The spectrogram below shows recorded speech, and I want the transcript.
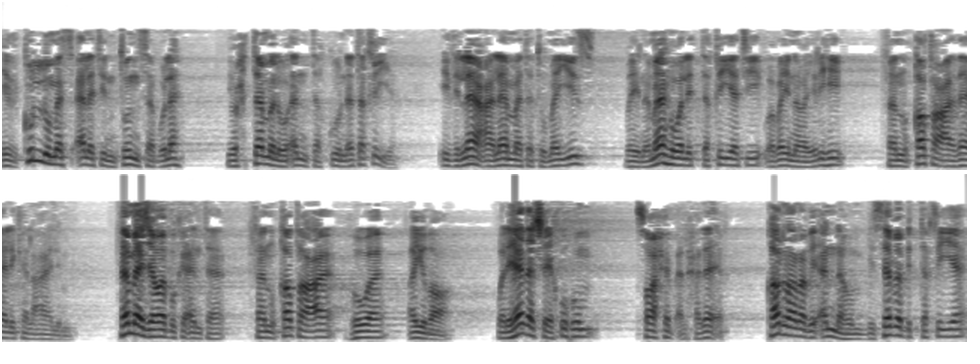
إذ كل مسألة تنسب له يحتمل أن تكون تقية. إذ لا علامة تميز بين ما هو للتقية وبين غيره فانقطع ذلك العالم. فما جوابك أنت؟ فانقطع هو أيضا. ولهذا شيخهم صاحب الحدائق قرر بأنهم بسبب التقية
